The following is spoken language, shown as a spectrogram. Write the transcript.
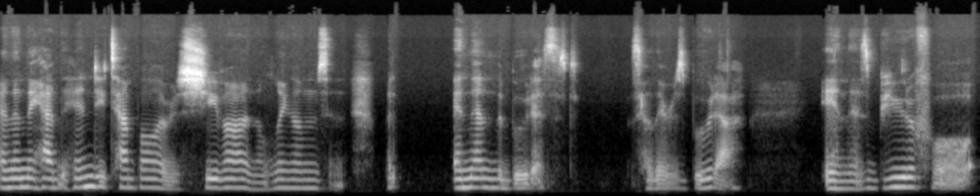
And then they had the Hindi temple, there was Shiva and the lingams and but and then the Buddhist. So there's Buddha in this beautiful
